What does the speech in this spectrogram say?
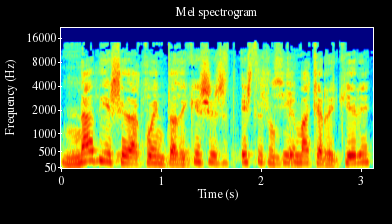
nadie se da cuenta de que este es un tema que requiere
